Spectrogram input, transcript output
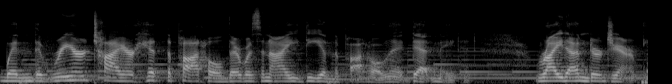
When the rear tire hit the pothole, there was an IED in the pothole and it detonated right under Jeremy.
